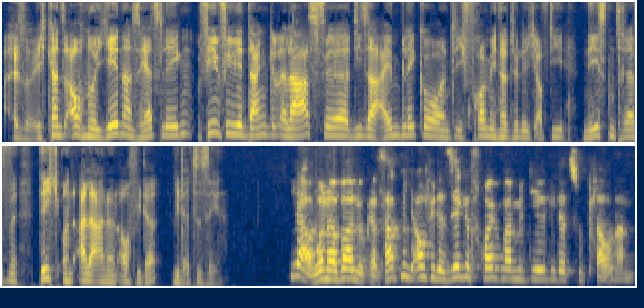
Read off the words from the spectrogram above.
Also, ich kann es auch nur jedem ans Herz legen. Vielen, vielen Dank, Lars, für diese Einblicke und ich freue mich natürlich auf die nächsten Treffen, dich und alle anderen auch wieder wiederzusehen. Ja, wunderbar, Lukas. Hat mich auch wieder sehr gefreut, mal mit dir wieder zu plaudern.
